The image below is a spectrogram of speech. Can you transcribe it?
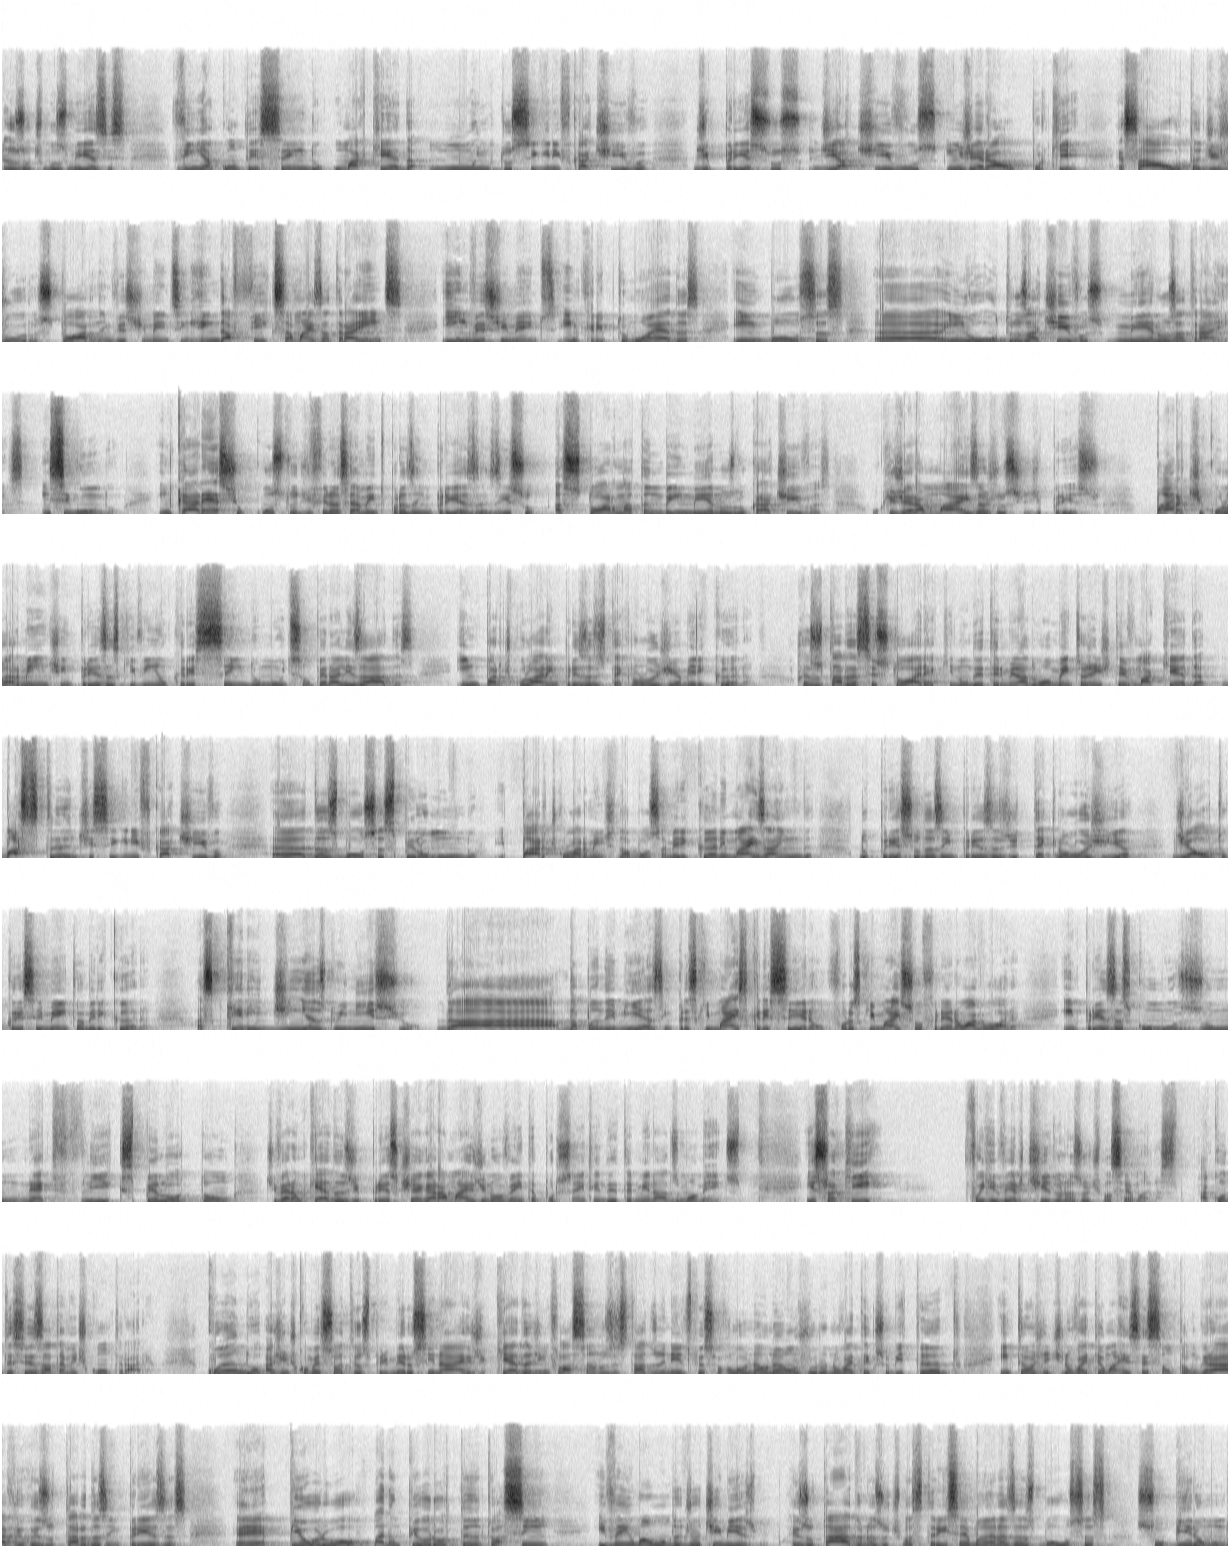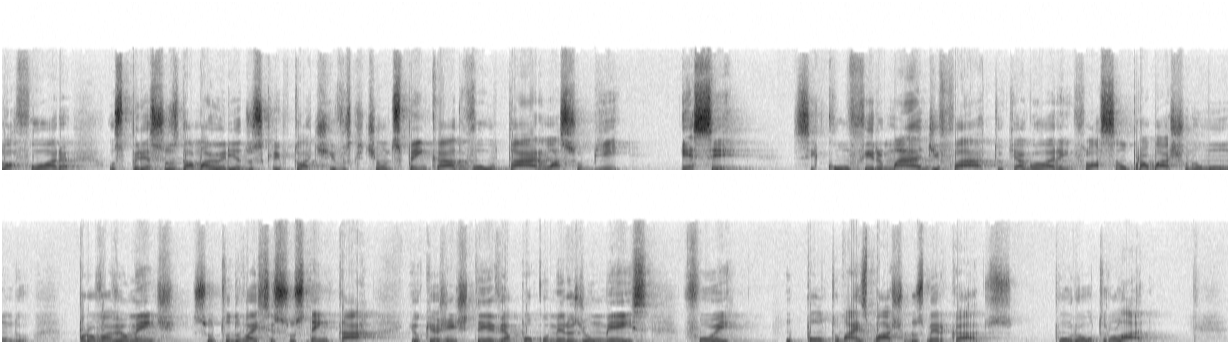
Nos últimos meses, vinha acontecendo uma queda muito significativa de preços de ativos em geral. Por quê? Essa alta de juros torna investimentos em renda fixa mais atraentes e investimentos em criptomoedas, em bolsas, uh, em outros ativos menos atraentes. Em segundo, encarece o custo de financiamento para as empresas. Isso as torna também menos lucrativas, o que gera mais ajuste de preço. Particularmente, empresas que vinham crescendo muito são penalizadas, em particular empresas de tecnologia americana. O resultado dessa história é que, num determinado momento, a gente teve uma queda bastante significativa uh, das bolsas pelo mundo, e particularmente da bolsa americana, e mais ainda do preço das empresas de tecnologia de alto crescimento americana. As queridinhas do início da, da pandemia, as empresas que mais cresceram, foram as que mais sofreram agora. Empresas como Zoom, Netflix, Peloton tiveram quedas de preço que chegaram a mais de 90% em determinados momentos. Isso aqui foi revertido nas últimas semanas. Aconteceu exatamente o contrário. Quando a gente começou a ter os primeiros sinais de queda de inflação nos Estados Unidos, o pessoal falou: não, não, o juro não vai ter que subir tanto, então a gente não vai ter uma recessão tão grave, o resultado das empresas é, piorou, mas não piorou tanto assim. E veio uma onda de otimismo. Resultado: nas últimas três semanas, as bolsas subiram mundo afora, os preços da maioria dos criptoativos que tinham despencado voltaram a subir. Esse se confirmar de fato que agora a inflação para baixo no mundo, provavelmente isso tudo vai se sustentar e o que a gente teve há pouco menos de um mês foi o ponto mais baixo dos mercados. Por outro lado,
